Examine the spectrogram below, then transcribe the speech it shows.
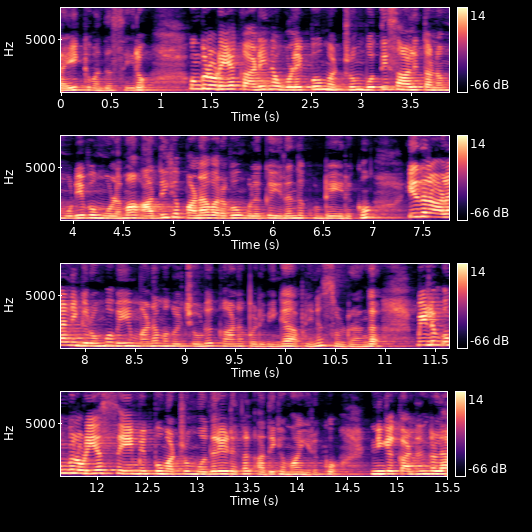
கைக்கு வந்து சேரும். உங்களுடைய கடின உழைப்பு மற்றும் புத்திசாலித்தனம் முடிவு மூலமாக அதிக பண பணவரவு உங்களுக்கு இருந்து கொண்டே இருக்கும். இதனால் நீங்கள் ரொம்பவே மன மகிழ்ச்சியோடு காணப்படுவீங்க அப்படின்னு சொல்கிறாங்க மேலும் உங்களுடைய சேமிப்பு மற்றும் முதலீடுகள் அதிகமாக இருக்கும். நீங்கள் கடன்களை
